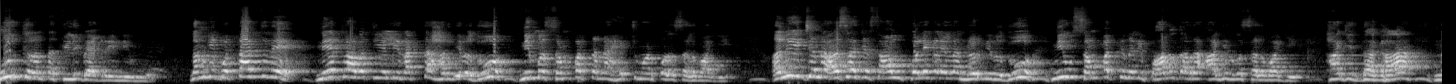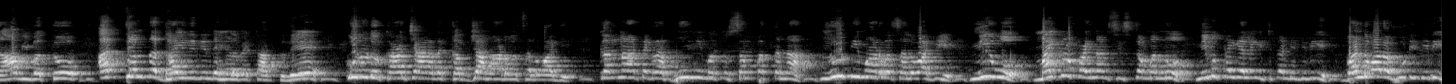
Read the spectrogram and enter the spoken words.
ಮೂರ್ಖರಂತ ತಿಳಿಬೇಡ್ರಿ ನೀವು. ನಮಗೆ ಗೊತ್ತಾಗ್ತದೆ, ನೇತ್ರಾವತಿಯಲ್ಲಿ ರಕ್ತ ಹರಿದಿರೋದು ನಿಮ್ಮ ಸಂಪತ್ತನ್ನ ಹೆಚ್ಚು ಮಾಡ್ಕೊಳ್ಳೋ ಸಲುವಾಗಿ. ಅನೇಕ ಜನರ ಅಸಹಜ ಸಾವು ಕೊಲೆಗಳೆಲ್ಲ ನಡೆದಿರೋದು ನೀವು ಸಂಪತ್ತಿನಲ್ಲಿ ಪಾಲುದಾರ ಆಗಿರುವ ಸಲುವಾಗಿ. ಹಾಗಿದ್ದಾಗ ನಾವಿವತ್ತು ಅತ್ಯಂತ ಧೈರ್ಯದಿಂದ ಹೇಳಬೇಕಾಗ್ತದೆ, ಕುರುಡು ಕಾಂಚಾಣದ ಕಬ್ಜಾ ಮಾಡುವ ಸಲುವಾಗಿ. ಕರ್ನಾಟಕದ ಭೂಮಿ ಮತ್ತು ಸಂಪತ್ತನ್ನ ಲೂಟಿ ಮಾಡುವ ಸಲುವಾಗಿ ನೀವು ಮೈಕ್ರೋ ಫೈನಾನ್ಸ್ ಸಿಸ್ಟಮ್ ಅನ್ನು ನಿಮ್ಮ ಕೈಯಲ್ಲಿ ಇಟ್ಕೊಂಡಿದ್ದೀರಿ, ಬಂಡವಾಳ ಹೂಡಿದ್ದೀರಿ.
